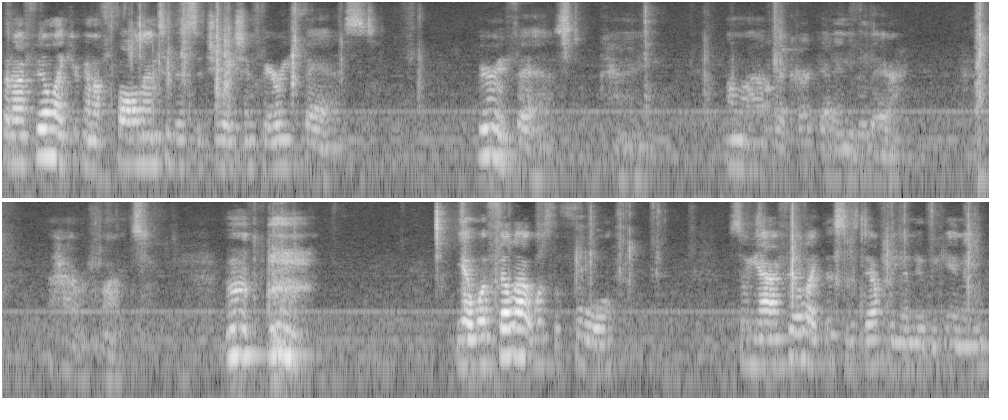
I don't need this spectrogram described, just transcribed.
But I feel like you're going to fall into this situation very fast. Very fast. Okay. I don't know how that card got into there. The Hierophant. yeah, what fell out was the Fool. So yeah, I feel like this is definitely a new beginning.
